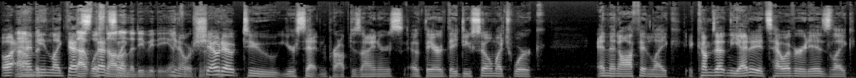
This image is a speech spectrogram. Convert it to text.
Well, Um, I mean, like that's that was that's not on the DVD. You know, shout out to your set and prop designers out there. They do so much work, and then often like it comes out in the edit. It's however it is. Like,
